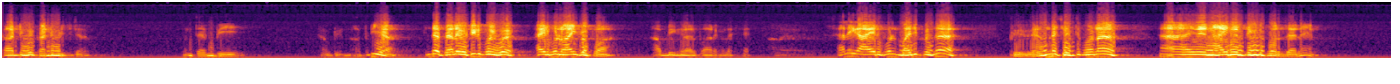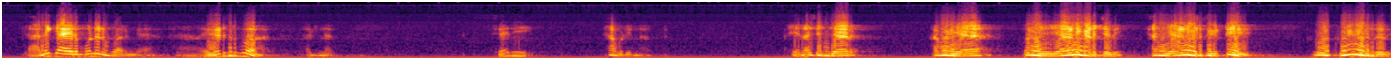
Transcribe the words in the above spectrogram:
காட்டி போய் கண்டுபிடிச்சிட்டார் உன் தம்பி அப்படின்னு. அப்படியா? இந்த தலை வெட்டிட்டு போய் ஆயிரம் பொண்ணு வாங்கிக்கப்பா. அப்படிங்கிறார் பாருங்களேன். தலைக்கு ஆயிரம் பொண்ணு மதிப்பு தான் வெள்ளை செத்து போனா ஞாயிறு எடுத்துக்கிட்டு போறதானே தலைக்கு ஆயிரம் பொண்ணு இருப்பாருங்க எடுத்துட்டு போ. அப்படின்னா சரி அப்படின்னா என்ன செஞ்சார்? அவருடைய ஒரு இளநி கிடைச்சது. அந்த இளநி எடுத்துக்கிட்டு ஒரு குருவி இருந்தது.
